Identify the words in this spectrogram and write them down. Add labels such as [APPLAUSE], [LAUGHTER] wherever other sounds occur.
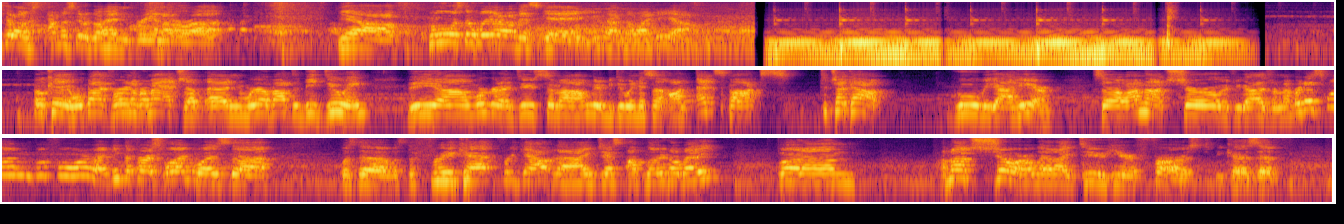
just gonna. I'm just gonna go ahead and bring another. Uh, yeah. Who was the winner of this game? You have no idea. Okay, we're back for another matchup, and we're about to be doing the, um, we're gonna do some, uh, I'm gonna be doing this on Xbox to check out who we got here. So, I'm not sure if you guys remember this one before. I think the first one was the, was the, was the Freak Out, Freak Out that I just uploaded already. But, um, I'm not sure what did I do here first because of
